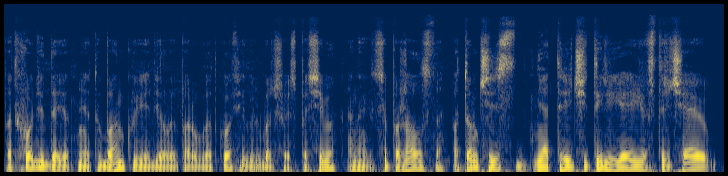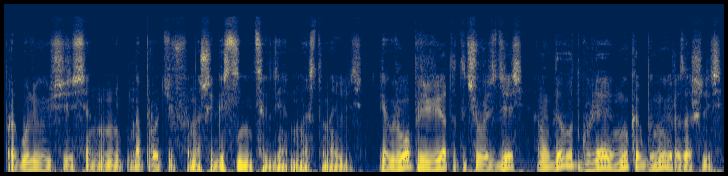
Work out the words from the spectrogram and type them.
Подходит, дает мне эту банку, я делаю пару глотков, я говорю, большое спасибо. Она говорит, все, пожалуйста. Потом через дня 3-4 я ее встречаю, прогуливающуюся напротив нашей гостиницы, где мы остановились. Я говорю, о, привет, а ты чего здесь? Она говорит, да вот гуляю, ну как бы, ну и разошлись.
